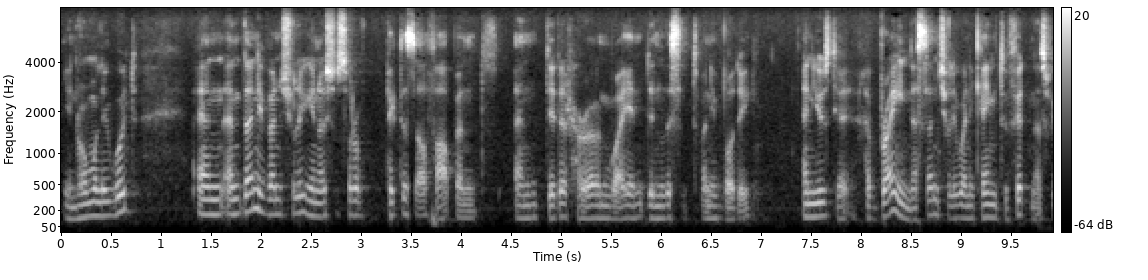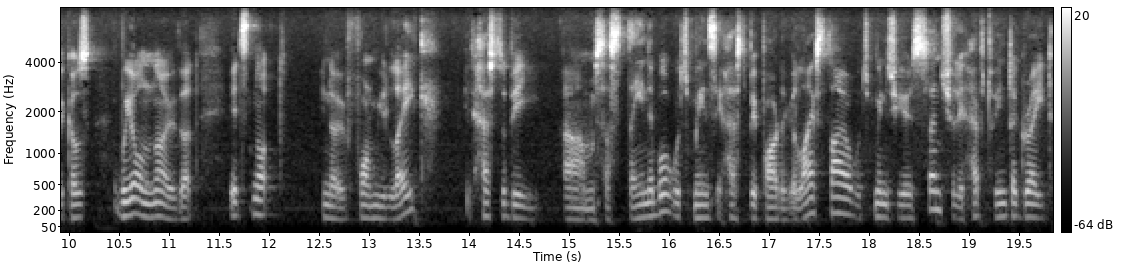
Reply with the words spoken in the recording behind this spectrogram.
you normally would, and and then eventually, you know, she sort of picked herself up and and did it her own way and didn't listen to anybody and used her brain essentially when it came to fitness because we all know that it's not you know formulaic. It has to be um, sustainable which means it has to be part of your lifestyle which means you essentially have to integrate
